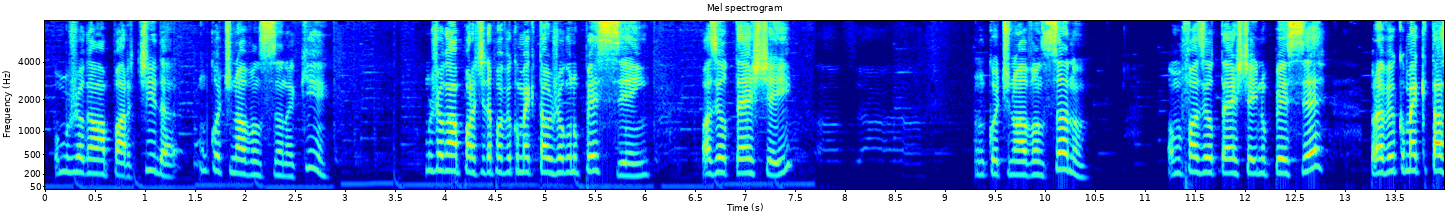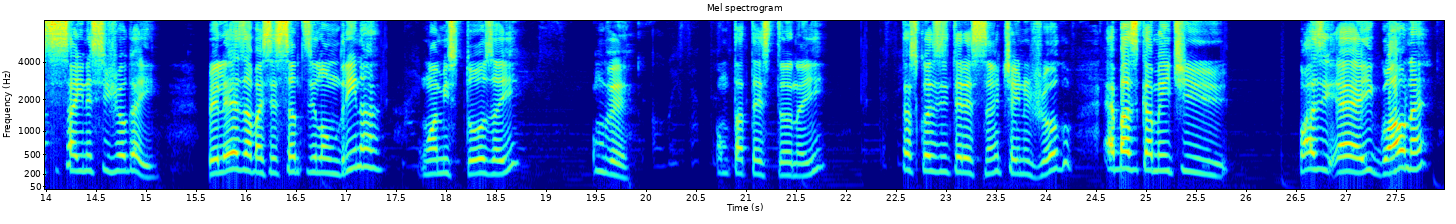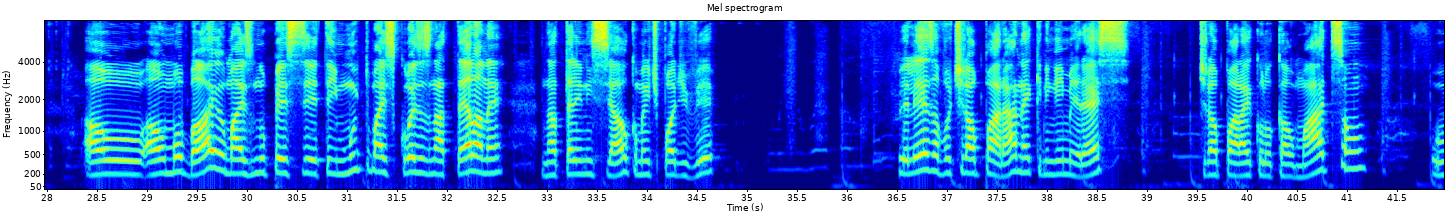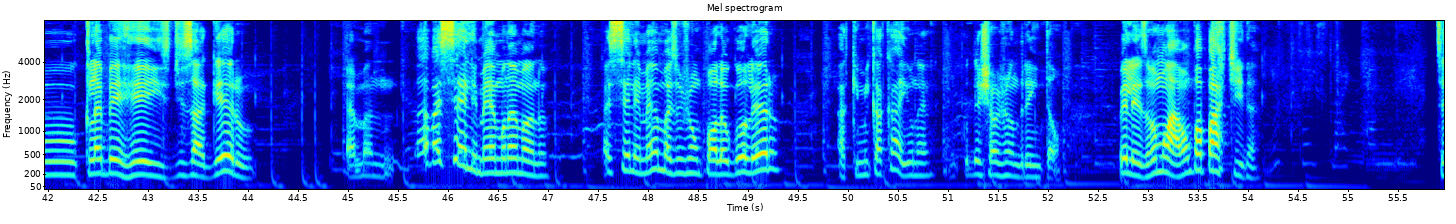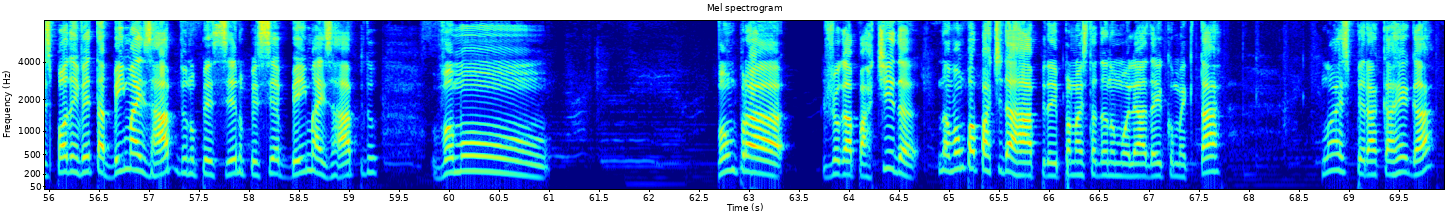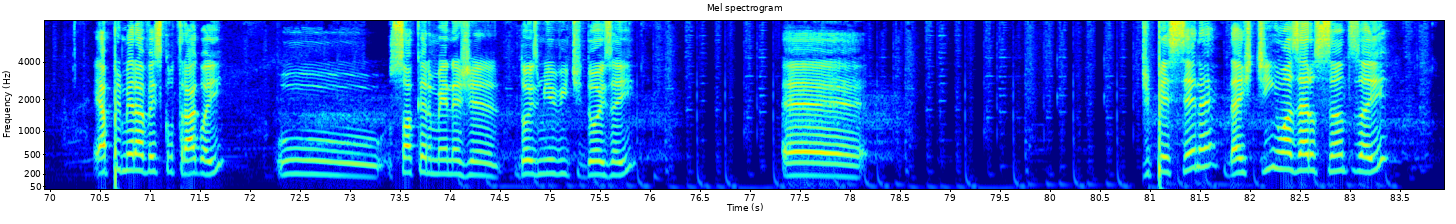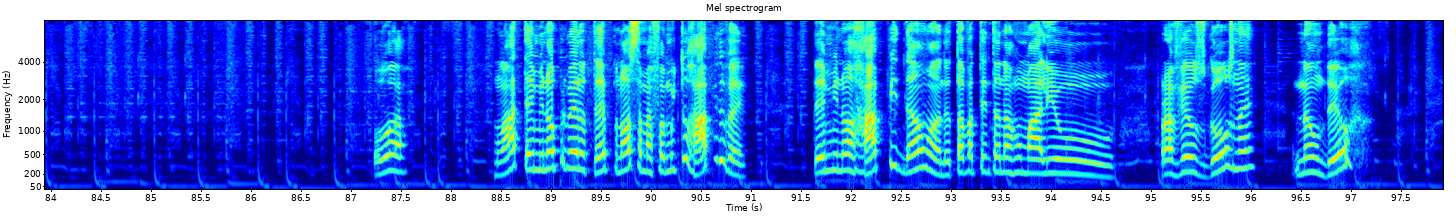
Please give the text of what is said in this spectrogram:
Vamos jogar uma partida. Vamos continuar avançando aqui. Vamos jogar uma partida para ver como é que tá o jogo no PC, hein? Fazer o teste aí. Vamos continuar avançando. Vamos fazer o teste aí no PC para ver como é que tá se sair nesse jogo aí. Beleza? Vai ser Santos e Londrina, um amistoso aí. Vamos ver. Vamos tá testando aí. Muitas coisas interessantes aí no jogo. É basicamente quase é igual, né? Ao, ao mobile, mas no PC tem muito mais coisas na tela, né? Na tela inicial, como a gente pode ver. Beleza, vou tirar o Pará, né? Que ninguém merece tirar o Pará e colocar o Matson. O Kleber Reis de zagueiro. É, mano. É, vai ser ele mesmo, né, mano? Vai ser ele mesmo, mas o João Paulo é o goleiro. A química caiu, né? Vou deixar o Jandrei então. Beleza, vamos lá, vamos pra partida. Vocês podem ver, tá bem mais rápido no PC. No PC é bem mais rápido. Vamos... Vamos pra jogar a partida? Não, vamos pra partida rápida aí, pra nós tá dando uma olhada aí como é que tá. Vamos lá, esperar carregar. É a primeira vez que eu trago aí o Soccer Manager 2022 aí. É... De PC, né? Da Steam 1x0 Santos aí. Boa. Vamos lá, terminou o primeiro tempo. Nossa, mas foi muito rápido, velho. Terminou rapidão, mano. Eu tava tentando arrumar ali o... Pra ver os gols, né? Não deu.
